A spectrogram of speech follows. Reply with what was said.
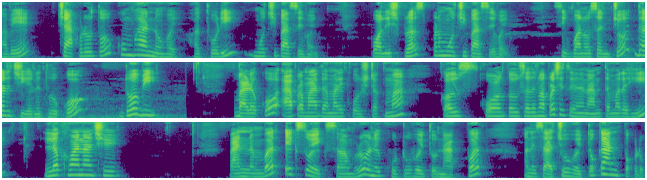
હવે ચાકડો તો કુંભારનો હોય. હથોડી મોચી પાસે હોય. પોલિશ બ્રશ પણ મોચી પાસે હોય. સીવવાનો સંચો દરજી અને ધોકો ધોબી. બાળકો, આ પ્રમાણે તમારે કોષ્ટકમાં કયું કોણ કયું સાધન વાપરે છે તેના નામ તમારે અહીં લખવાના છે. પાન નંબર એકસો એક, સાંભળો અને ખોટું હોય તો નાક પર અને સાચું હોય તો કાન પકડો.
